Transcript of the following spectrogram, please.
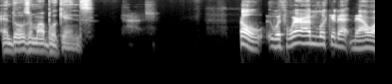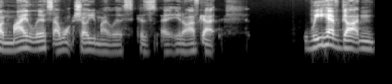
and those are my bookends. So with where I'm looking at now on my list, I won't show you my list because uh, you know I've got. We have gotten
